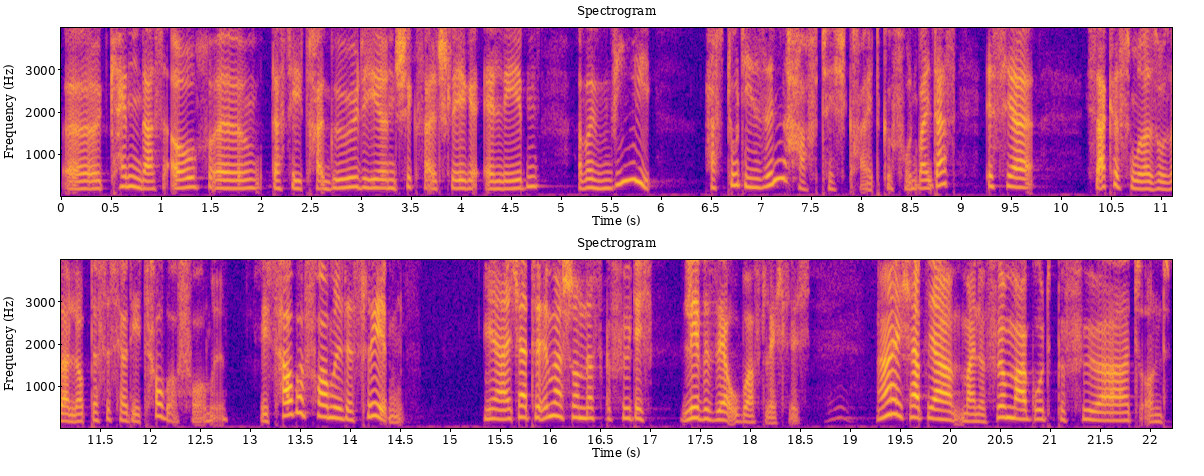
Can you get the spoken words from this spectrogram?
äh, kennen das auch, äh, dass sie Tragödien, Schicksalsschläge erleben. Aber wie hast du die Sinnhaftigkeit gefunden? Weil das ist ja, ich sage es mal so salopp, das ist ja die Zauberformel. Die Zauberformel des Lebens. Ja, ich hatte immer schon das Gefühl, ich lebe sehr oberflächlich. Ja, ich habe ja meine Firma gut geführt und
